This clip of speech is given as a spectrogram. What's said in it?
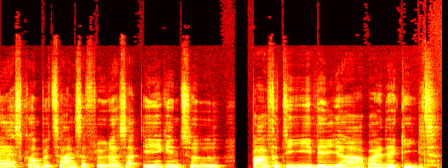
Deres kompetencer flytter sig ikke en tødel, bare fordi I vælger at arbejde agilt.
